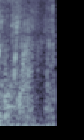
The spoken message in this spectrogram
праздник.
